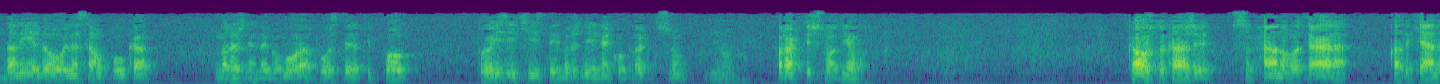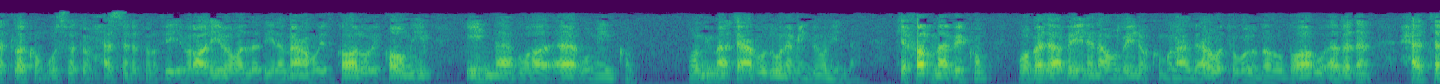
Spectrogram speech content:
da nije dovoljno samo puka mržnja, nego mora postojati po proizići iste mržnje i neko praktično praktično djelo. Kao što kaže subhanahu wa ta'ala قد كانت لكم أسوة حسنة في إبراهيم والذين معه إذ قالوا لقومهم إنا براء منكم ومما تعبدون من دون الله كفرنا بكم وبدا بيننا وبينكم العداوة والبغضاء أبدا حتى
